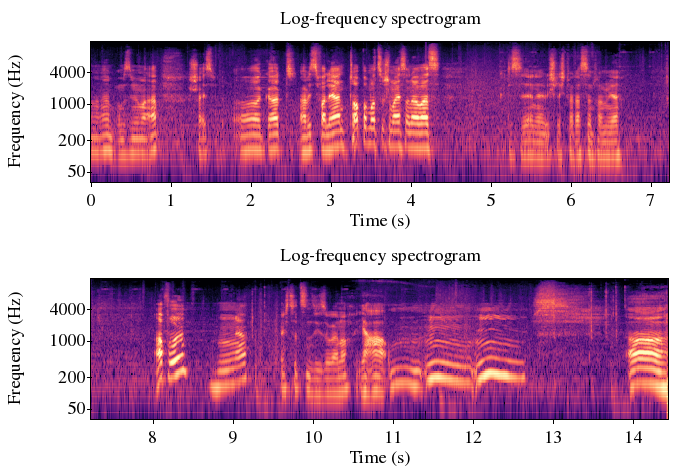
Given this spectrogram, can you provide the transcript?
Ah, bremsen wir mal ab. Scheiße. Oh Gott, habe ich es verlernt, Top-Bomber zu schmeißen oder was? Gottes Willen, wie schlecht war das denn von mir? Obwohl, hm, ja, vielleicht sitzen sie sogar noch. Ja, mm, mm, mm. Oh,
